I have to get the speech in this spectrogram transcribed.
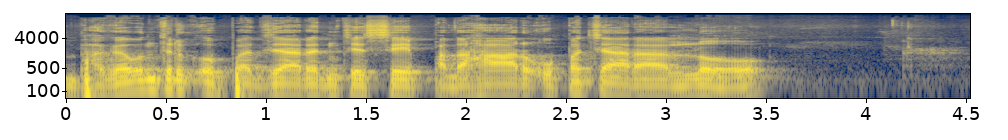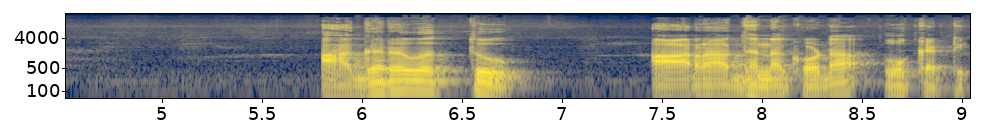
భగవంతుడికి ఉపచారం చేసే పదహారు ఉపచారాల్లో అగరవత్తు ఆరాధన కూడా ఒకటి.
